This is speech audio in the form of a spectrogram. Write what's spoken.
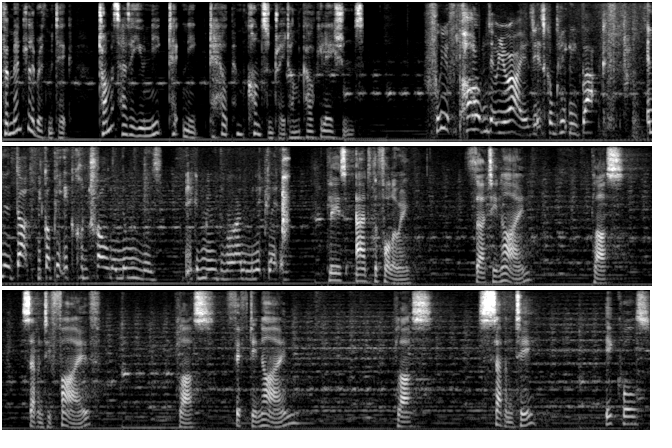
For mental arithmetic, Thomas has a unique technique to help him concentrate on the calculations. Put your palms over your eyes, it's completely black. In the dark, you completely control the numbers. You can move them around and manipulate them. Please add the following 39 plus 75 plus 59 plus 70 equals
